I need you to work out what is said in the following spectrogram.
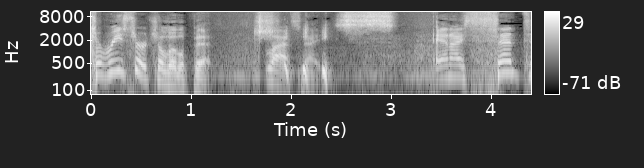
to research a little bit last night. And I sent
